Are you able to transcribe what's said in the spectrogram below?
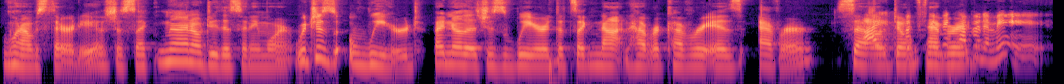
when I was 30. I was just like, no, I don't do this anymore, which is weird. I know that's just weird. That's like not how recovery is ever. So I, don't ever. happen to me.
